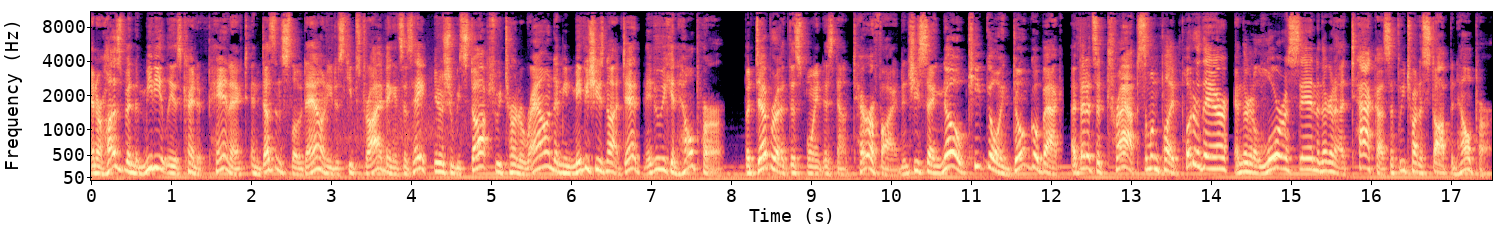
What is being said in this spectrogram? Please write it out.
And her husband immediately is kind of panicked and doesn't slow down. He just keeps driving and says, Hey, you know, should we stop? Should we turn around? I mean, maybe she's not dead. Maybe we can help her. But Deborah at this point is now terrified and she's saying, No, keep going. Don't go back. I bet it's a trap. Someone probably put her there and they're going to lure us in and they're going to attack us if we try to stop and help her.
